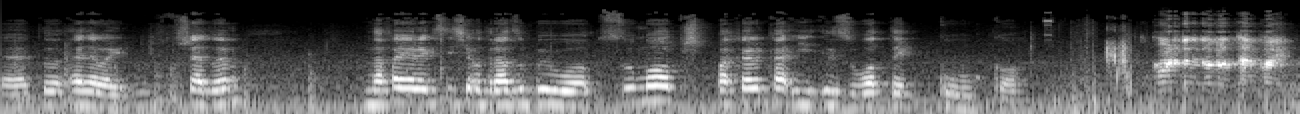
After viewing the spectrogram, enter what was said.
E, to anyway, wszedłem. Na Fire Exicie od razu było sumo, szpachelka i złote kółko. Kurde, dobra, tepaj.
